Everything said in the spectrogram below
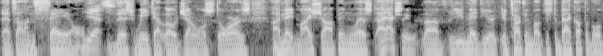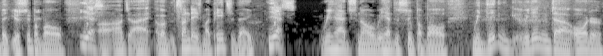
that's on sale Yes. this week at low general stores. I made my shopping list. I actually, uh, you made your, you're talking about just to back up a little bit, your Super Bowl. Yes. Uh, on I, uh, Sunday's my pizza day. yes. We had snow. We had the Super Bowl. We didn't. We didn't uh, order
